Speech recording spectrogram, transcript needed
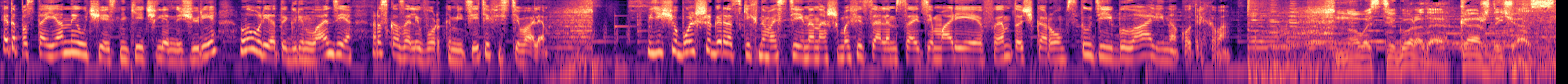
Это постоянные участники и члены жюри, лауреаты Гренландии, рассказали в оргкомитете фестиваля. Еще больше городских новостей на нашем официальном сайте mariafm.ru. В студии была Алина Котрихова. Новости города. Каждый час.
